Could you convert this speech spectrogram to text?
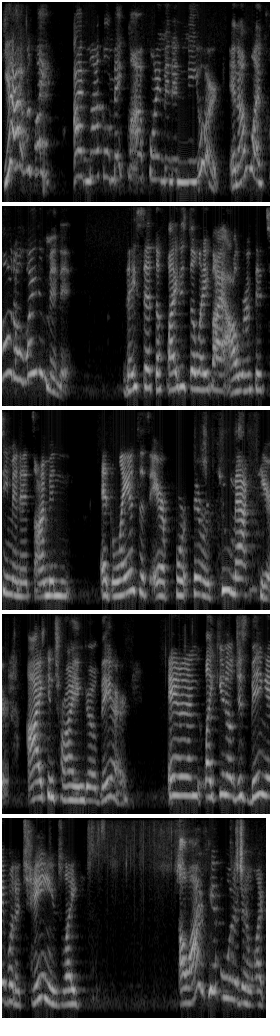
yeah, I was like, I'm not gonna make my appointment in New York, and I'm like, hold on, wait a minute. They said the flight is delayed by an hour and 15 minutes. I'm in Atlanta's airport, there were two Macs here. I can try and go there. And like, you know, just being able to change, like a lot of people would have been like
